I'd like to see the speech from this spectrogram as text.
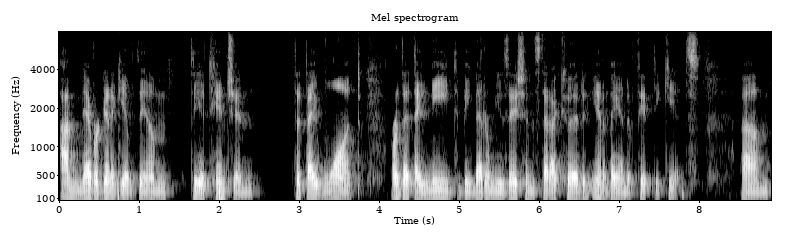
I'm never going to give them the attention that they want or that they need to be better musicians that I could in a band of 50 kids. Um,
